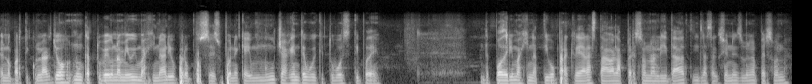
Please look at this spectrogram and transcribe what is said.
en lo particular yo nunca tuve un amigo imaginario, pero pues se supone que hay mucha gente, güey, que tuvo ese tipo de, de poder imaginativo para crear hasta la personalidad y las acciones de una persona.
